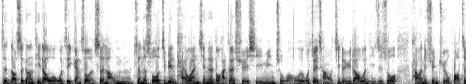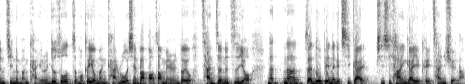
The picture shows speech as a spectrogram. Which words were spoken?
这老师刚刚提到，我我自己感受很深了。我们真的说，即便台湾现在都还在学习民主哦。我我最常我记得遇到的问题是说，台湾的选举有保证金的门槛，有人就说怎么可以有门槛？如果宪法保障每人都有参政的自由，那那在路边那个乞丐，其实他应该也可以参选啊。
